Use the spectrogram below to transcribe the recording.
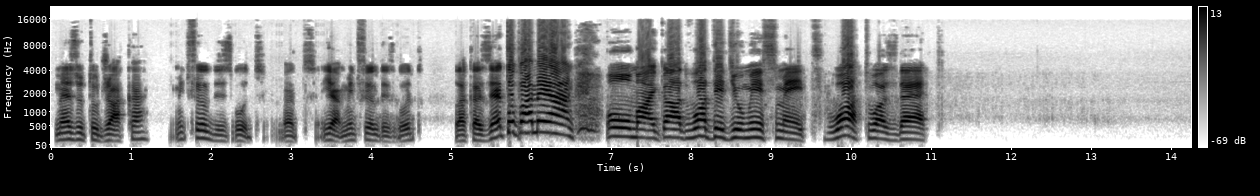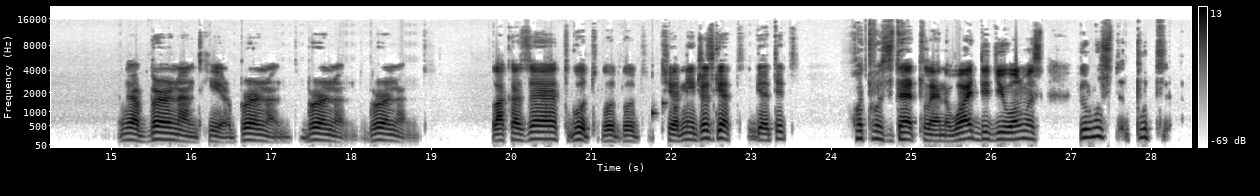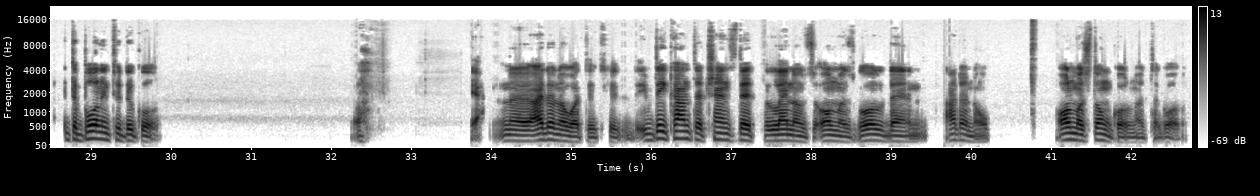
Mesut to Xhaka. Midfield is good, but yeah, midfield is good. Lacazette to Aubameyang! Oh my god, what did you miss, mate? What was that? Yeah, Bernard here. Bernard, Bernard, Bernard. Lacazette, good, good, good. Tierney, just get, get it. What was that, Leno? Why did you almost, you almost put the ball into the goal? Oh. Yeah, no, I don't know what it. If they count a chance that Leno's almost goal, then I don't know. Almost on goal, not a goal.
